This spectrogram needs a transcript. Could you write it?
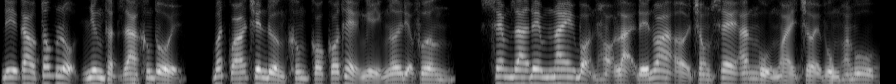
Đi cao tốc lộ nhưng thật ra không tồi, bất quá trên đường không có có thể nghỉ ngơi địa phương, xem ra đêm nay bọn họ lại đến hoa ở trong xe ăn ngủ ngoài trời vùng hoang vu.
